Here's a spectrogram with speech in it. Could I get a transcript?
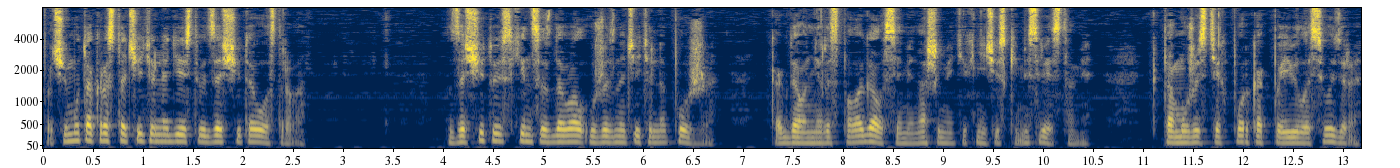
Почему так расточительно действует защита острова? Защиту Искин создавал уже значительно позже, когда он не располагал всеми нашими техническими средствами. К тому же с тех пор, как появилось озеро,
